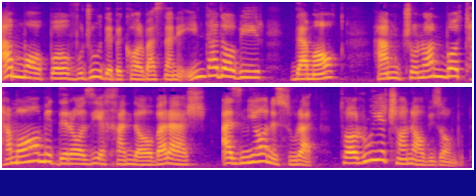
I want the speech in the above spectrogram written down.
اما با وجود به کار بستن این تدابیر دماغ همچنان با تمام درازی خنده آورش از میان صورت تا روی چانه آویزان بود.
